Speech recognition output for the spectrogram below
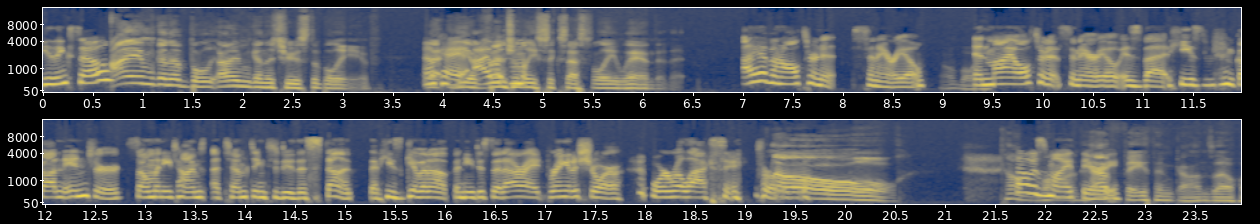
You think so? I am gonna bel I'm gonna choose to believe that Okay, he I would- eventually successfully landed it. I have an alternate scenario. Oh! And my alternate scenario is that he's gotten injured so many times attempting to do this stunt that he's given up and he just said, All right, bring it ashore. We're relaxing for a little no. Come That was my theory. Have faith in Gonzo.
